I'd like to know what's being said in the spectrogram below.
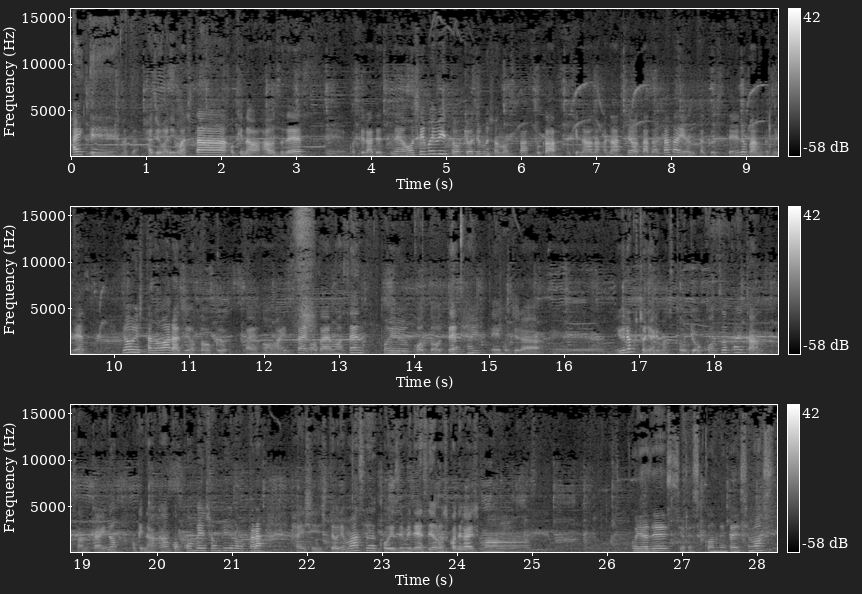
はい、えー、また始まりました。沖縄ハウスです、えー、こちらですね。OCVB 東京事務所のスタッフが沖縄の話をただただユンタクしている番組です。用意したのはラジオトーク。台本は一切ございません。ということで、はい。えー、こちら、えー、有楽町にあります。東京交通会館。3階の沖縄観光コンベンションビューローから配信しております。小泉です。よろしくお願いします。小屋です。よろしくお願いします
